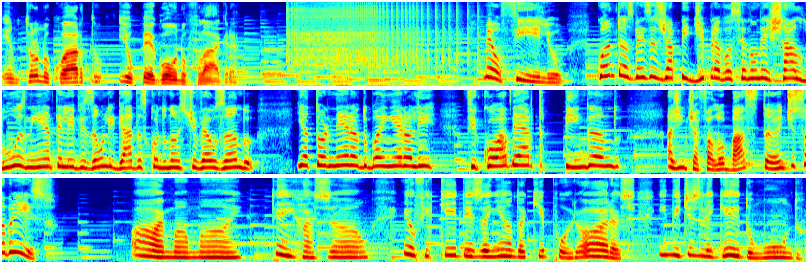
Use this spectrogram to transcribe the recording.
entrou no quarto e o pegou no flagra. Meu filho, quantas vezes já pedi para você não deixar a luz nem a televisão ligadas quando não estiver usando? E a torneira do banheiro ali ficou aberta, pingando. A gente já falou bastante sobre isso. Ai, mamãe, tem razão. Eu fiquei desenhando aqui por horas e me desliguei do mundo.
